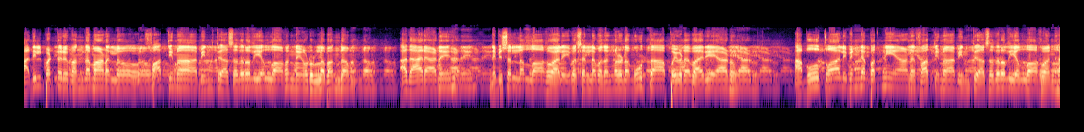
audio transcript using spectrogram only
അതിൽപ്പെട്ടൊരു ബന്ധമാണല്ലോ ഫാത്തിമ ബിന്ത് അസദ് അള്ളാഹുനയോടുള്ള ബന്ധം. അതാരാണ്? നബി സല്ലല്ലാഹു അലൈഹി വസല്ലമ തങ്ങളുടെ മൂത്താപ്പയുടെ ഭാര്യയാണ്. അബൂ ത്വാലിബിന്റെ പത്നിയാണ് ഫാത്തിമ ബിന്ത് അസദ് റളിയല്ലാഹു അൻഹ.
